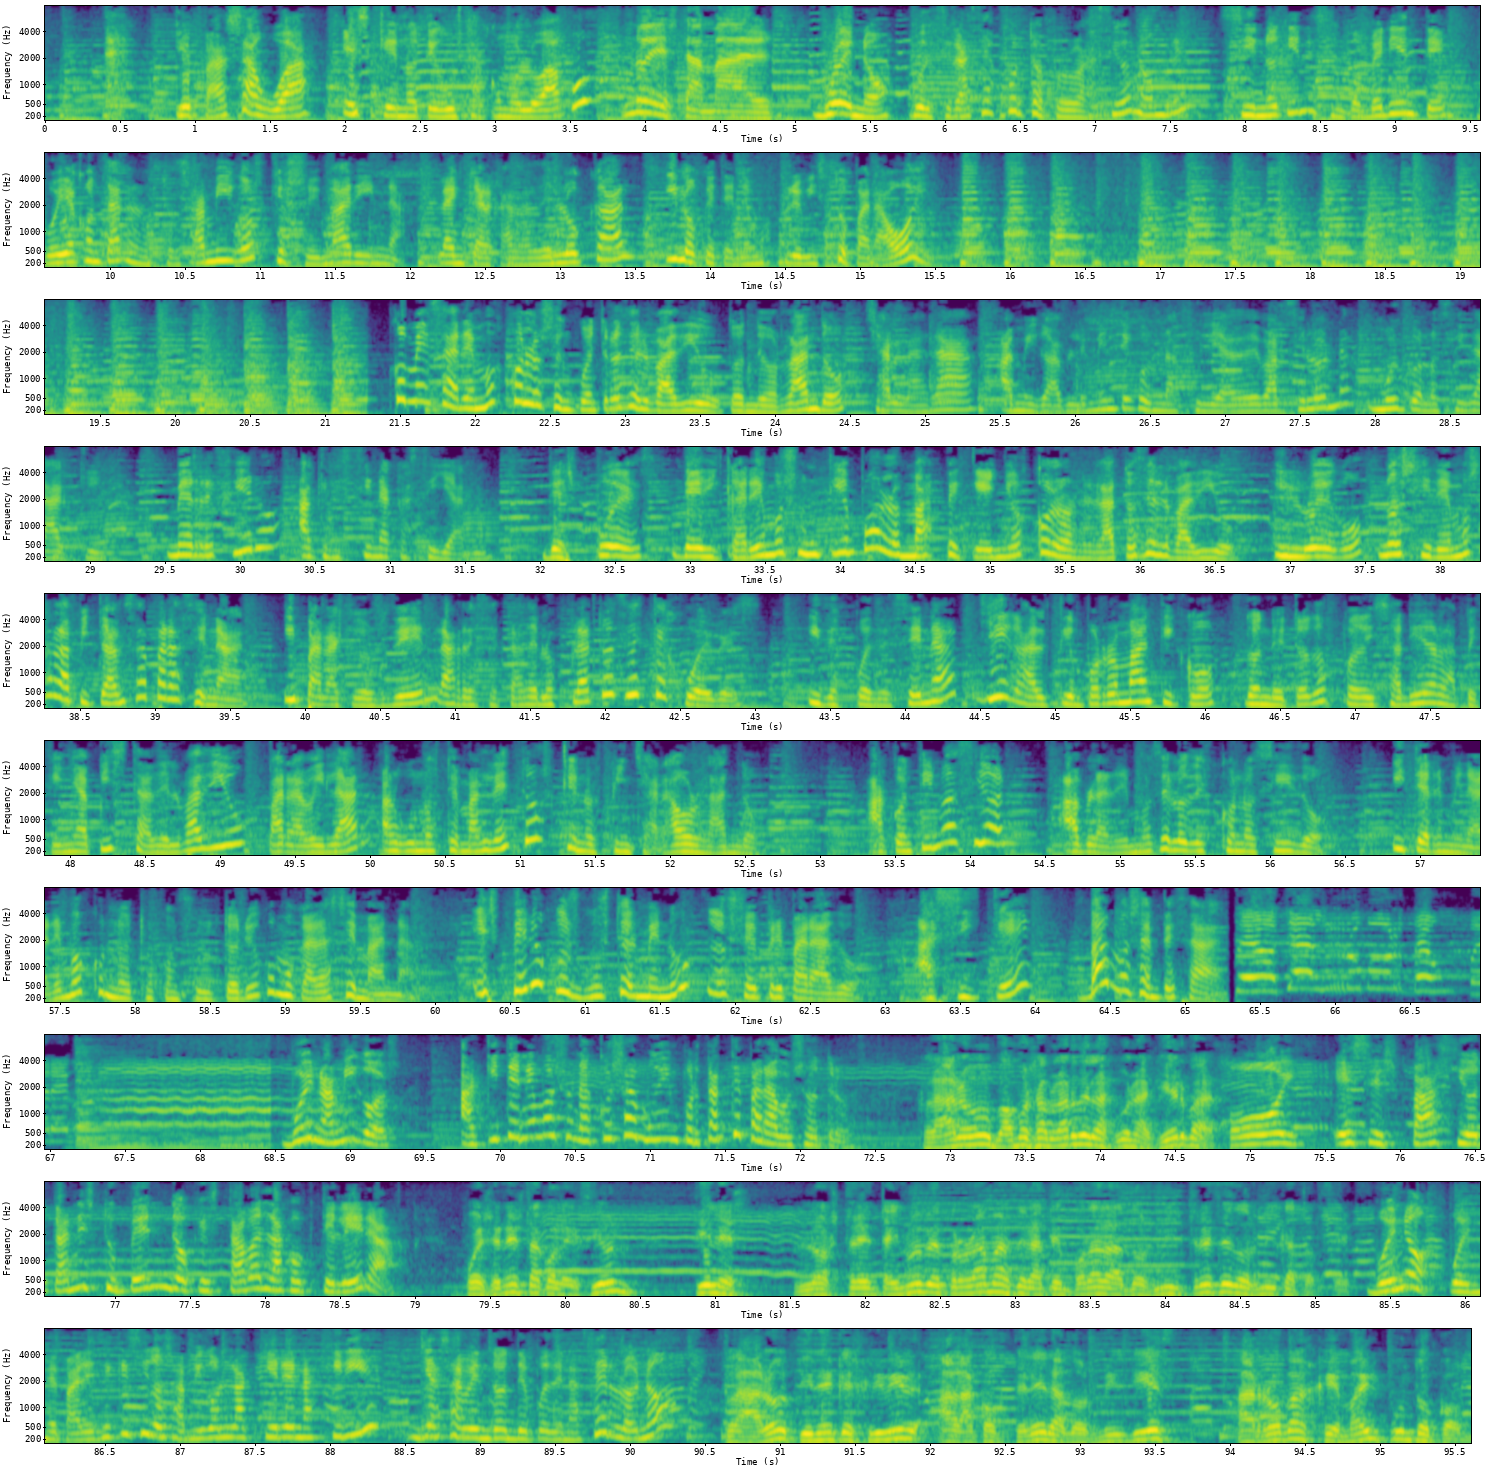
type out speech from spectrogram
¿Qué pasa, Gua? ¿Es que no te gusta cómo lo hago? No está mal. Bueno, pues gracias por tu aprobación, hombre. Si no tienes inconveniente, voy a contar a nuestros amigos que soy Marina, la encargada del local y lo que tenemos previsto para hoy. Comenzaremos con los encuentros del Badiou, donde Orlando charlará amigablemente con una afiliada de Barcelona muy conocida aquí. Me refiero a Cristina Castellano. Después dedicaremos un tiempo a los más pequeños con los relatos del Badiou y luego nos iremos a la pitanza para cenar y para que os dé la receta de los platos de este jueves. Y después de cenar llega el tiempo romántico donde todos podéis salir a la pequeña pista del Badiou para bailar algunos temas lentos que nos pinchará Orlando. A continuación hablaremos de lo desconocido y terminaremos con nuestro consultorio como cada semana. Espero que os guste el menú que os he preparado. Así que vamos a empezar. Bueno amigos, aquí tenemos una cosa muy importante para vosotros. Claro, vamos a hablar de las buenas hierbas. Hoy, ese espacio tan estupendo que estaba en la coctelera. Pues en esta colección tienes los 39 programas de la temporada 2013-2014. Bueno, pues me parece que si los amigos la quieren adquirir, ya saben dónde pueden hacerlo, ¿no? Claro, tienen que escribir a la coctelera 2010 arroba gmail.com.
